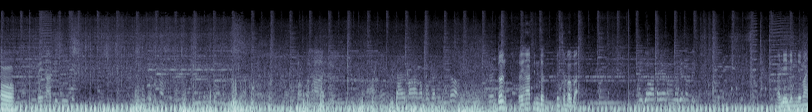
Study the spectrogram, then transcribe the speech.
Oo. Try natin dito. Tayo ano. Doon, try natin doon, doon sa baba. Malilim naman.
